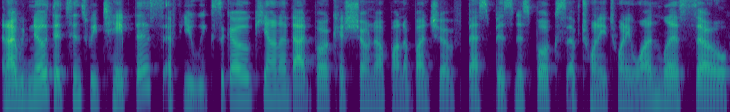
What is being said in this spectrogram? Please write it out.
And I would note that since we taped this a few weeks ago, Keyana, that book has shown up on a bunch of best business books of 2021 lists. So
